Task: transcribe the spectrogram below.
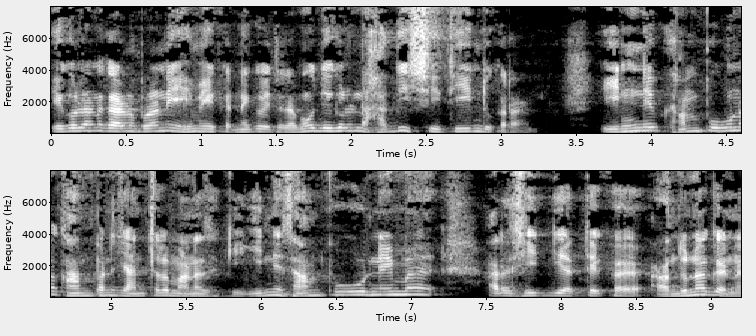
ඒගොල්ලන් කරන්න පුළුවන් එහෙම කරන එක විතරයි. මොකද ඒගොල්ලන් හදිස්සි තීන්දුව කරන්නේ. ඉන්නේ සම්පූර්ණ කම්පන චංචල මනසකින්. ඉන්නේ සම්පූර්ණයෙන්ම අර සිද්ධියත් එක්ක අඳුනගෙන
